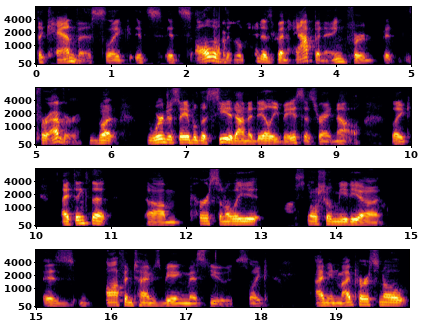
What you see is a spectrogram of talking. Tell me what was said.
the canvas. Like it's it's all of the shit has been happening for forever but we're just able to see it on a daily basis right now. Like I think that um, personally, social media is oftentimes being misused. Like, I mean, my personal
